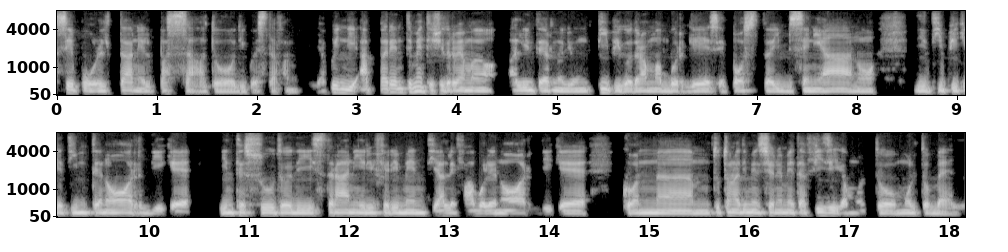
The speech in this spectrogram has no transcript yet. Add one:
sepolta nel passato di questa famiglia. Quindi apparentemente ci troviamo all'interno di un tipico dramma borghese, post-ibseniano, di tipiche tinte nordiche, intessuto di strani riferimenti alle favole nordiche, con um, tutta una dimensione metafisica molto, molto bella.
